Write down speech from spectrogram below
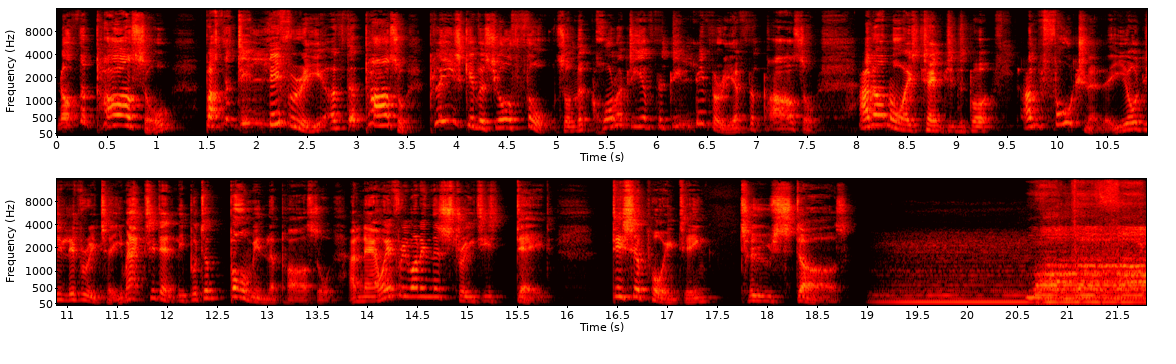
Not the parcel, but the delivery of the parcel. Please give us your thoughts on the quality of the delivery of the parcel. And I'm always tempted to put, unfortunately, your delivery team accidentally put a bomb in the parcel, and now everyone in the street is dead. Disappointing, two stars. Now,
